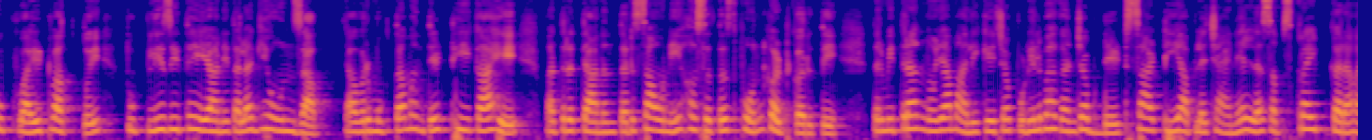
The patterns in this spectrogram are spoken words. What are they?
खूप वाईट वागतोय. तू प्लीज इथे ये आणि त्याला घेऊन जा. त्यावर मुक्ता म्हणते ठीक आहे. मात्र त्यानंतर सावनी हसतच फोन कट करते. तर मित्रांनो या मालिकेच्या पुढील भागांच्या अपडेटसाठी आपल्या चॅनेलला सबस्क्राईब करा.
